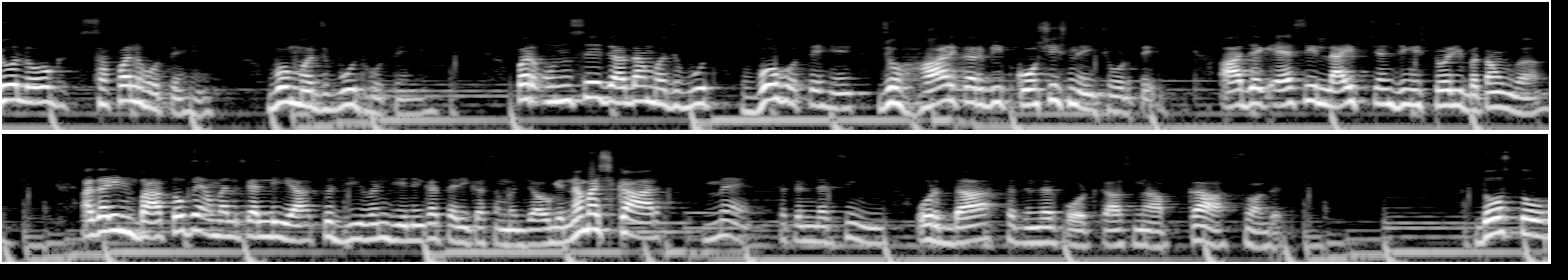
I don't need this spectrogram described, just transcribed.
जो लोग सफल होते हैं, वो मज़बूत होते हैं। पर उनसे ज़्यादा मज़बूत वो होते हैं जो हार कर भी कोशिश नहीं छोड़ते। आज एक ऐसी लाइफ चेंजिंग स्टोरी बताऊँगा। अगर इन बातों पे अमल कर लिया तो जीवन जीने का तरीका समझ जाओगे। नमस्कार, मैं सत्येंद्र सिंह और द सत्येंद्र पॉडकास्ट में आपका स्वागत। है दोस्तों,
